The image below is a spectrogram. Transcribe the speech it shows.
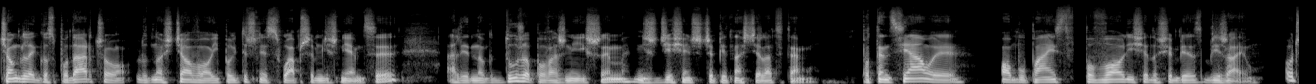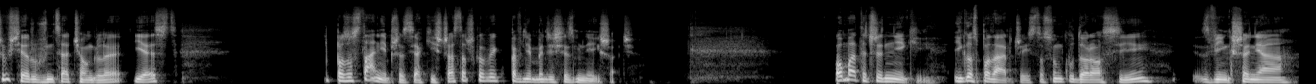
Ciągle gospodarczo, ludnościowo i politycznie słabszym niż Niemcy, ale jednak dużo poważniejszym niż 10 czy 15 lat temu. Potencjały obu państw powoli się do siebie zbliżają. Oczywiście różnica ciągle jest i pozostanie przez jakiś czas, aczkolwiek pewnie będzie się zmniejszać. Oba te czynniki, i gospodarcze, i stosunku do Rosji, zwiększenia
